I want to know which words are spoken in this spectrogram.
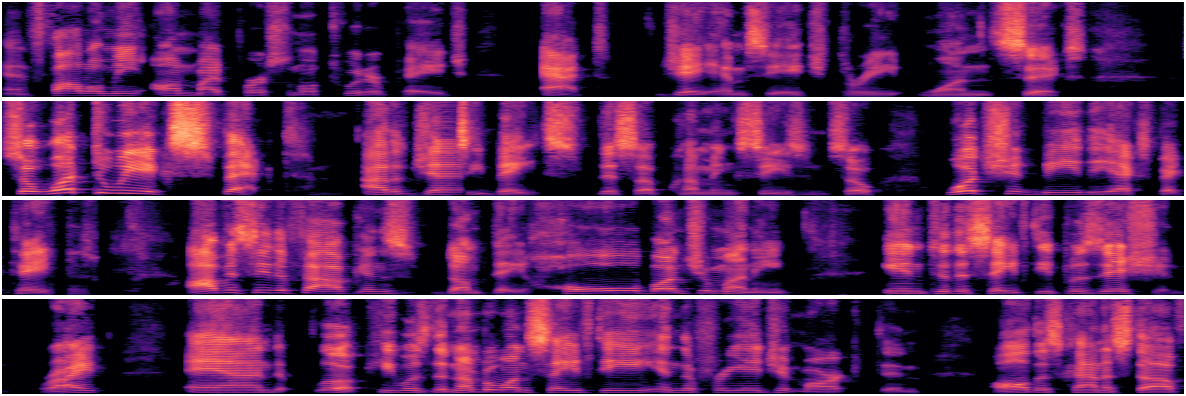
and follow me on my personal Twitter page at JMCH316. So, what do we expect out of Jesse Bates this upcoming season? So, what should be the expectations? Obviously, the Falcons dumped a whole bunch of money into the safety position, right? And look, he was the number one safety in the free agent market and all this kind of stuff.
